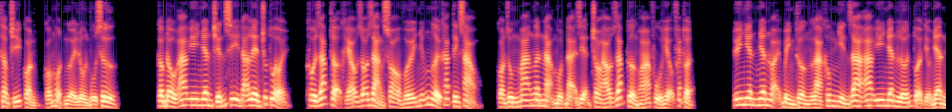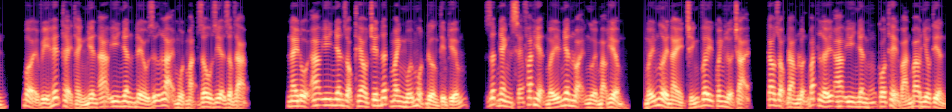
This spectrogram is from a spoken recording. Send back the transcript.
thậm chí còn có một người lùn vũ sư. Cầm đầu a nhân chiến sĩ đã lên chút tuổi, khôi giáp thợ khéo rõ ràng so với những người khác tinh xảo, còn dùng ma ngân nạm một đại diện cho áo giáp cường hóa phù hiệu phép thuật. Tuy nhiên nhân loại bình thường là không nhìn ra a nhân lớn tuổi tiểu nhân, bởi vì hết thảy thành niên a nhân đều giữ lại một mặt râu ria rậm rạp. Này đội a nhân dọc theo trên đất manh mối một đường tìm kiếm rất nhanh sẽ phát hiện mấy nhân loại người mạo hiểm, mấy người này chính vây quanh lửa trại, cao giọng đàm luận bắt lấy AI nhân có thể bán bao nhiêu tiền.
